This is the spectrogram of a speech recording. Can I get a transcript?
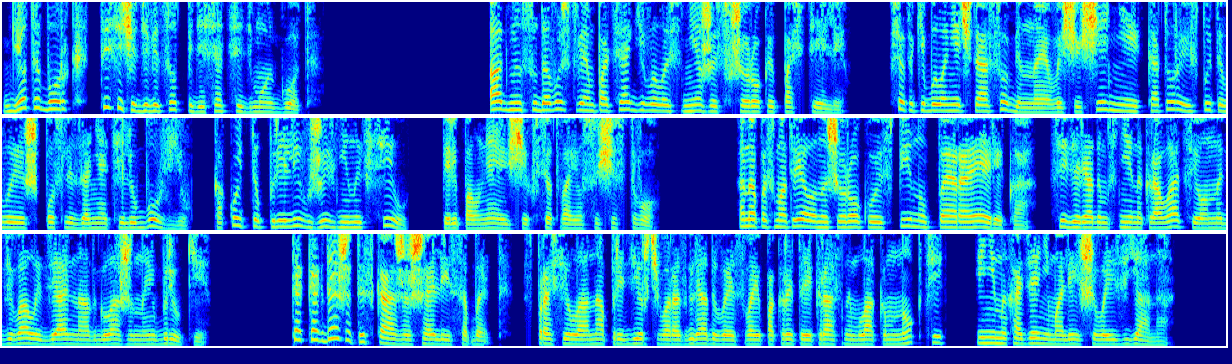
Гетеборг, 1957 год. Агнес с удовольствием потягивалась, нежесть в широкой постели. Все-таки было нечто особенное в ощущении, которое испытываешь после занятий любовью, какой-то прилив жизненных сил, переполняющих все твое существо. Она посмотрела на широкую спину Пэра Эрика. Сидя рядом с ней на кровати, он надевал идеально отглаженные брюки. «Так когда же ты скажешь, Алисабет?» — спросила она, придирчиво разглядывая свои покрытые красным лаком ногти и не находя ни малейшего изъяна.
